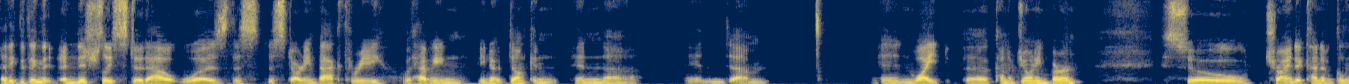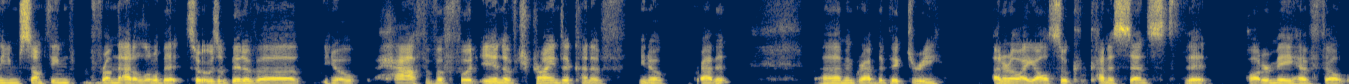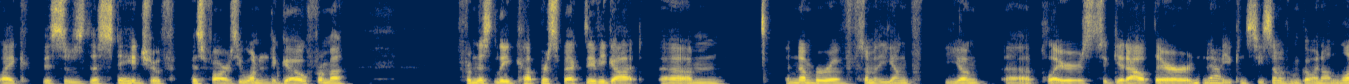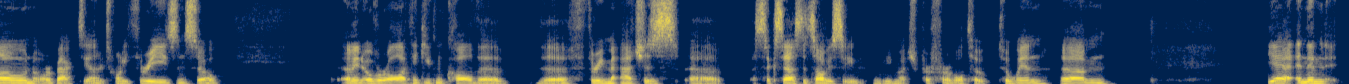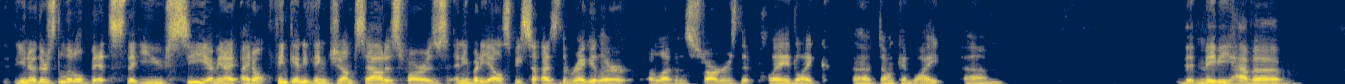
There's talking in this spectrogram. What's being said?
I think the thing that initially stood out was this the starting back three with having you know Duncan in uh, and um, and White uh, kind of joining Burn. So trying to kind of glean something from that a little bit. So it was a bit of a you know half of a foot in of trying to kind of you know grab it um, and grab the victory. I don't know. I also kind of sensed that Potter may have felt like this was the stage of as far as he wanted to go from a from this League Cup perspective. He got um, a number of some of the young young uh, players to get out there. Now you can see some of them going on loan or back to under 23s. And so, I mean, overall, I think you can call the the three matches uh, a success. It's obviously be much preferable to to win. Um, yeah, and then you know, there's little bits that you see. I mean, I, I don't think anything jumps out as far as anybody else besides the regular 11 starters that played, like uh, Duncan White. Um, that maybe have a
